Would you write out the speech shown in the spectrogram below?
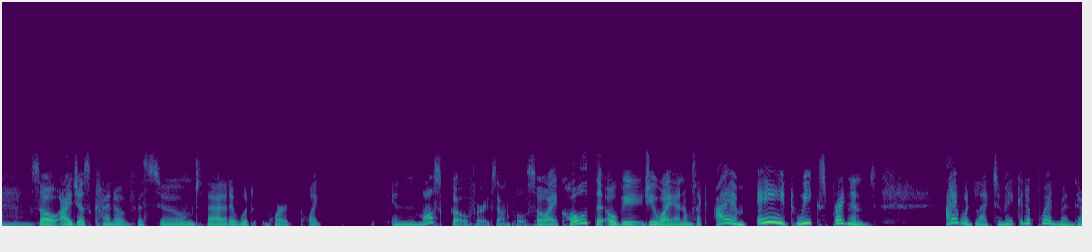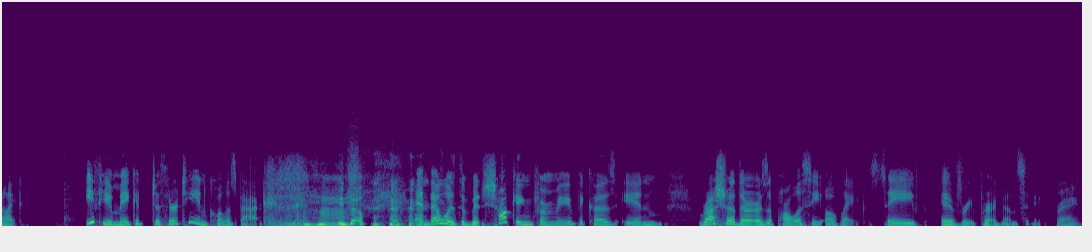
Mm-hmm. So I just kind of assumed that it would work like in Moscow, for example. So I called the OBGYN. And I was like, I am eight weeks pregnant. I would like to make an appointment. They're like, if you make it to 13 call us back mm-hmm. you know? and that was a bit shocking for me because in russia there is a policy of like save every pregnancy right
